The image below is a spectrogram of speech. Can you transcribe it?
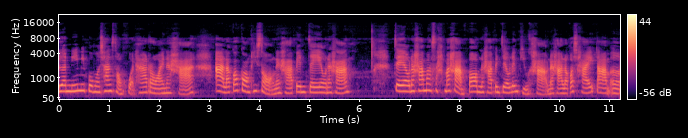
เดือนนี้มีโปรโมชั่น 2 ขวด 500 นะคะอ่าแล้วก็กองที่2นะคะเป็นเจลนะคะเจลนะคะมามาขามป้อมนะคะ เป็นเจลเร่งผิวขาวนะคะ แล้วก็ใช้ตามเออ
